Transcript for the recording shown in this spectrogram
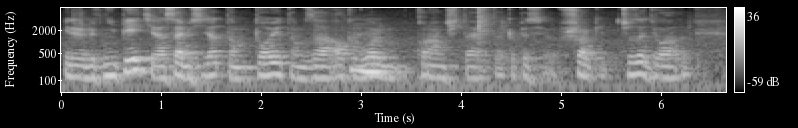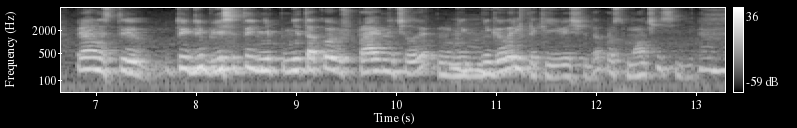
Или же говорят, не пейте, а сами сидят там, той там за алкоголь, Мгм. Коран читают, да, капец, в шоке, что за дела, да? В реальности ты, ты либо, если ты не, не такой уж правильный человек, ну, не, Мгм. не говори такие вещи, да, просто молчи, сиди. Мгм.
